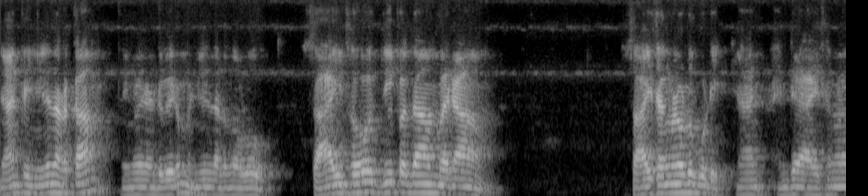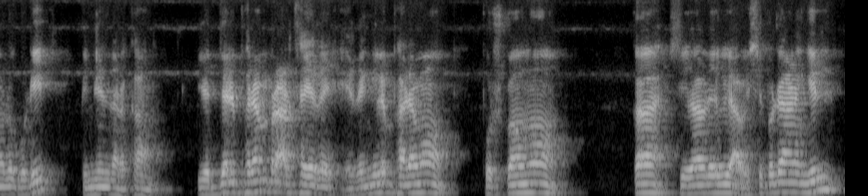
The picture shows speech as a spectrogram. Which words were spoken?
ഞാൻ പിന്നിൽ നടക്കാം. നിങ്ങൾ രണ്ടുപേരും മുന്നിൽ നടന്നോളൂ. സായുധോദ്വിപദാം വരാം. സായുധങ്ങളോട് കൂടി ഞാൻ എന്റെ ആയുധങ്ങളോട് കൂടി പിന്നിൽ നടക്കാം. യജ്ജൽ ഫലം പ്രാർത്ഥയത. ഏതെങ്കിലും ഫലമോ പുഷ്പമോ ഒക്കെ സീതാദേവി ആവശ്യപ്പെടുകയാണെങ്കിൽ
